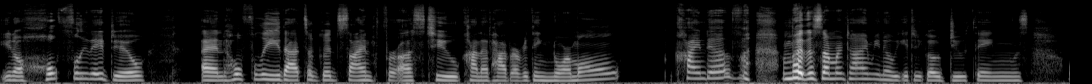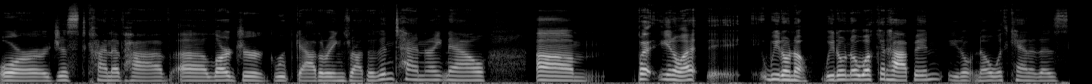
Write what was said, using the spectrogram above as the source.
you know, hopefully they do. And hopefully that's a good sign for us to kind of have everything normal kind of by the summertime you know we get to go do things or just kind of have uh, larger group gatherings rather than 10 right now. Um, but you know what? We don't know. We don't know what could happen. You don't know with canada's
